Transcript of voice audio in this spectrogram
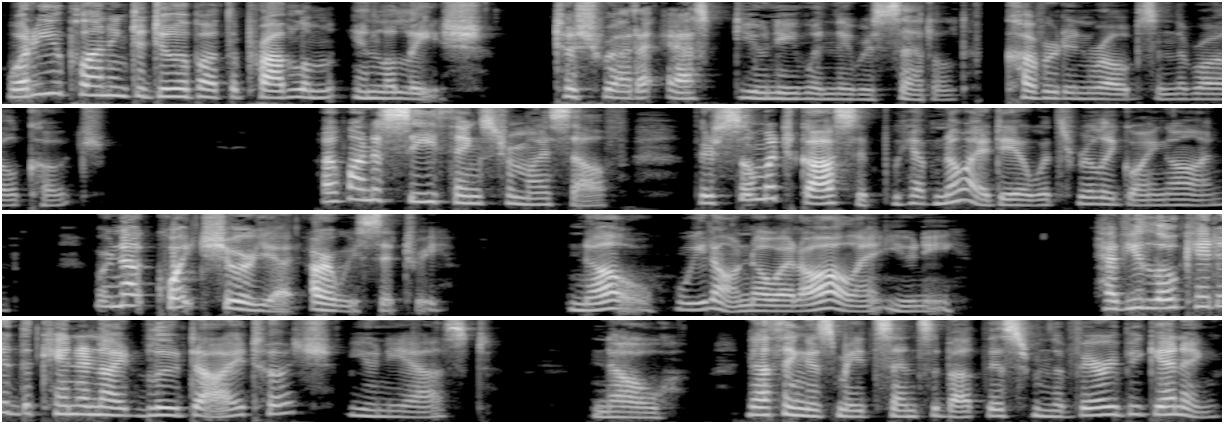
What are you planning to do about the problem in Lalish? Tushratta asked Yuni when they were settled, covered in robes in the royal coach. I want to see things for myself. There's so much gossip, we have no idea what's really going on. We're not quite sure yet, are we, Sitri? No, we don't know at all, Aunt Yuni. Have you located the Canaanite blue dye, Tush? Yuni asked. No, nothing has made sense about this from the very beginning.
